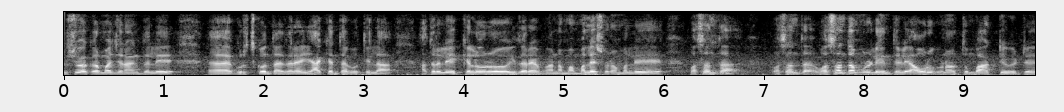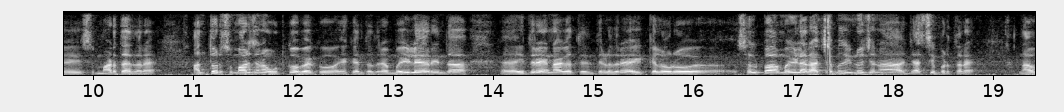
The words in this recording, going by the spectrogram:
ವಿಶ್ವಕರ್ಮ ಜನಾಂಗದಲ್ಲಿ ಗುರುತಿಸ್ಕೊತಾ ಇದ್ದಾರೆ. ಯಾಕೆ ಅಂತ ಗೊತ್ತಿಲ್ಲ. ಅದರಲ್ಲಿ ಕೆಲವರು ಇದ್ದಾರೆ ನಮ್ಮ ಮಲ್ಲೇಶ್ವರಮಲ್ಲಿ ವಸಂತ ವಸಂತ ವಸಂತ ಮುರಳಿ ಅಂತೇಳಿ ಅವರು ಕೂಡ ತುಂಬ ಆಕ್ಟಿವಿಟೀಸ್ ಮಾಡ್ತಾ ಇದ್ದಾರೆ. ಅಂಥವ್ರು ಸುಮಾರು ಜನ ಉಟ್ಕೋಬೇಕು. ಯಾಕೆಂತಂದರೆ ಮಹಿಳೆಯರಿಂದ ಇದ್ದರೆ ಏನಾಗುತ್ತೆ ಅಂತ ಹೇಳಿದ್ರೆ ಕೆಲವರು ಸ್ವಲ್ಪ ಮಹಿಳೆಯರು ಆಚೆ ಬಂದರೆ ಇನ್ನೂ ಜನ ಜಾಸ್ತಿ ಬರ್ತಾರೆ. ನಾವು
